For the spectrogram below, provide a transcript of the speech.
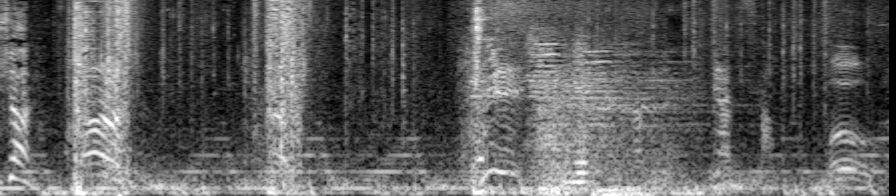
Push on. Move.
